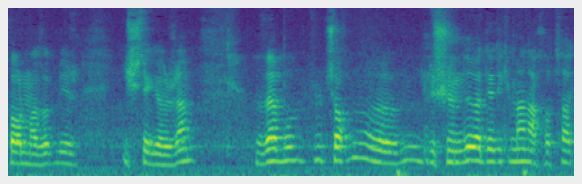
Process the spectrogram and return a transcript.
formada bir işdə görürəm. Və bu çox ə, düşündü və dedi ki, mən axı ta-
